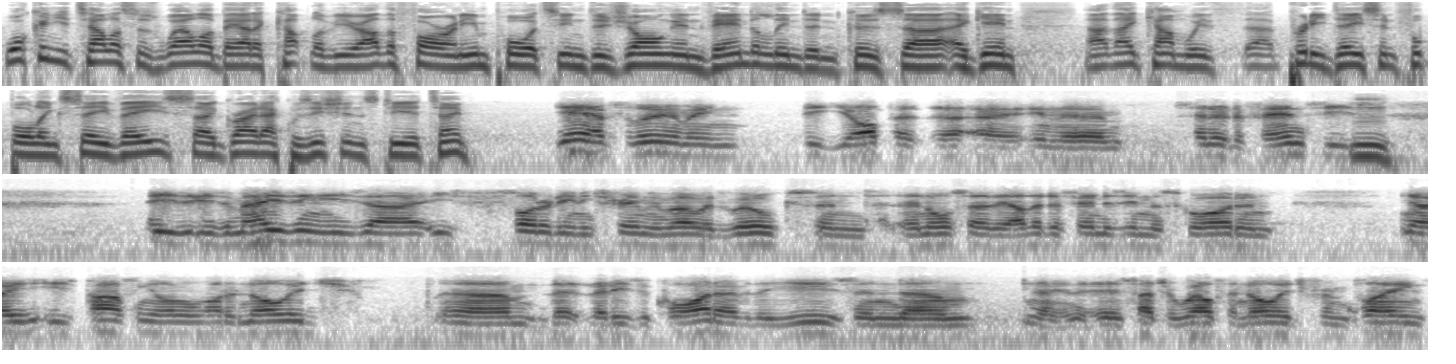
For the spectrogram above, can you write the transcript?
What can you tell us as well about a couple of your other foreign imports in De Jong and Van der Linden? Because uh, again, uh, they come with uh, pretty decent footballing CVs, so great acquisitions to your team. Yeah, absolutely. I mean, Big Jop at, uh, uh, in the centre defence. He's, mm. he's he's amazing. He's uh, he's slotted in extremely well with Wilkes and and also the other defenders in the squad. And you know he's passing on a lot of knowledge um, that that he's acquired over the years. And um, you know there's such a wealth of knowledge from playing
